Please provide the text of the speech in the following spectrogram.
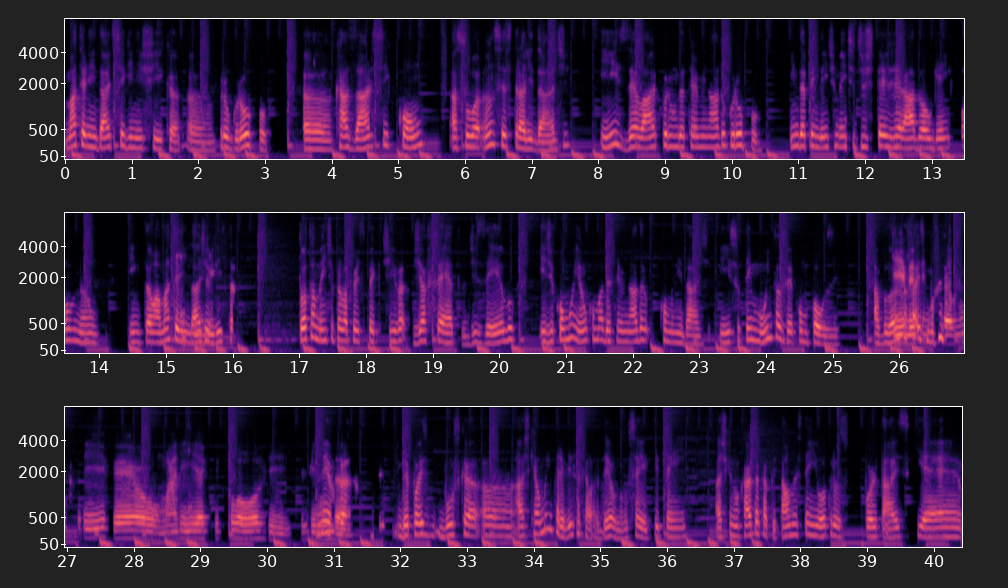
maternidade significa, uh, para o grupo, casar-se com a sua ancestralidade e zelar por um determinado grupo, independentemente de ter gerado alguém ou não. Então, a maternidade é vista totalmente pela perspectiva de afeto, de zelo e de comunhão com uma determinada comunidade. E isso tem muito a ver com Pose. A Blanca faz muito. incrível, Maria, que close, que linda. Meu, pra... Depois busca, uh, acho que é uma entrevista que ela deu, não sei, que tem, acho que no Carta Capital, mas tem outros portais que é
